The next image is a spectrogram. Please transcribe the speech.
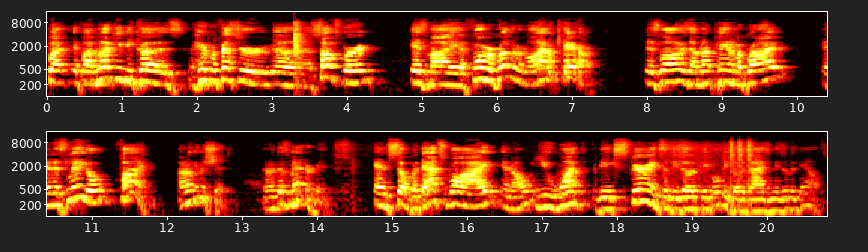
But if I'm lucky because here Professor uh, Salzburg is my former brother-in-law, I don't care. As long as I'm not paying him a bribe and it's legal, fine. I don't give a shit. And it doesn't matter to me. And so, but that's why, you know, you want the experience of these other people, these other guys and these other gals.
